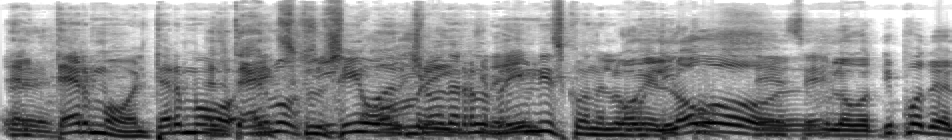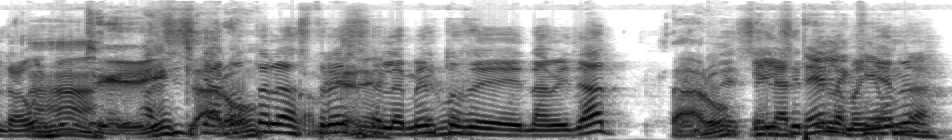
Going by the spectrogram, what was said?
El Eh, termo, el termo, el termo, exclusivo sí, del show hombre, de Raúl. Brindis con el logotipo. Con el logo, Sí, sí. el logotipo del Raúl. Ajá. Brindis. Sí, Así se claro, anotan las tres también. elementos de Navidad. Claro. De ¿Y la siete de tele la mañana.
